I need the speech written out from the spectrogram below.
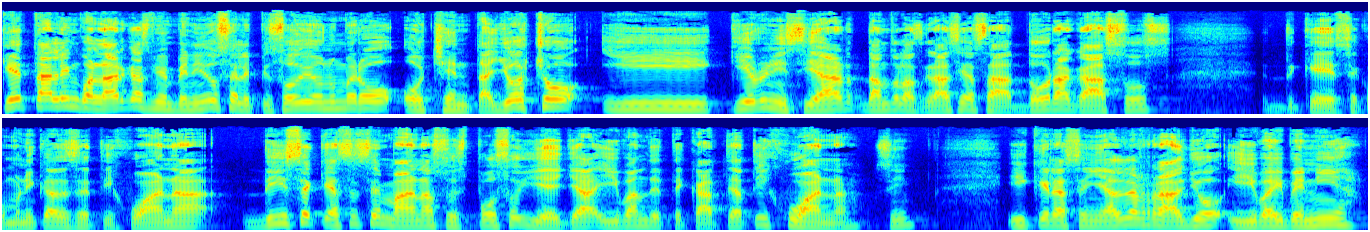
¿Qué tal, lengua largas? Bienvenidos al episodio número 88 y quiero iniciar dando las gracias a Dora Gazos, que se comunica desde Tijuana. Dice que hace semana su esposo y ella iban de Tecate a Tijuana, ¿sí? Y que la señal de radio iba y venía.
